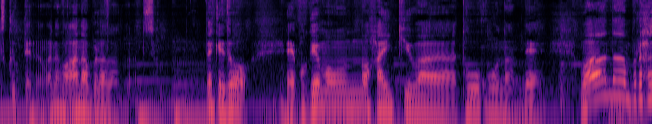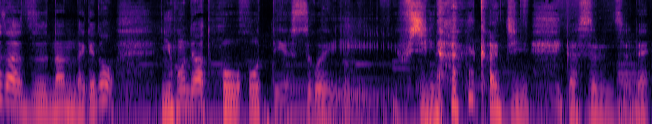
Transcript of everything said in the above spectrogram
作ってるのがねワーナーブラザーズなんですよ。だけど、えポケモンの配給は東宝なんでワーナーブラザーズなんだけど日本では東宝っていうすごい不思議な 感じがするんですよね。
